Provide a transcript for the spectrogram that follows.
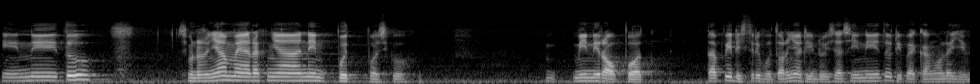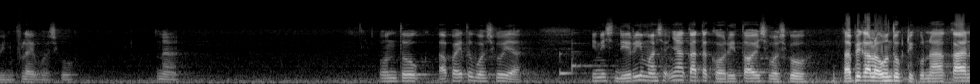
Ini tuh sebenarnya mereknya Ninbot bosku. Mini robot. Tapi distributornya di Indonesia sini itu dipegang oleh Yewinfly bosku. Nah, untuk apa itu bosku ya? Ini sendiri masuknya kategori toys bosku. Tapi kalau untuk digunakan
